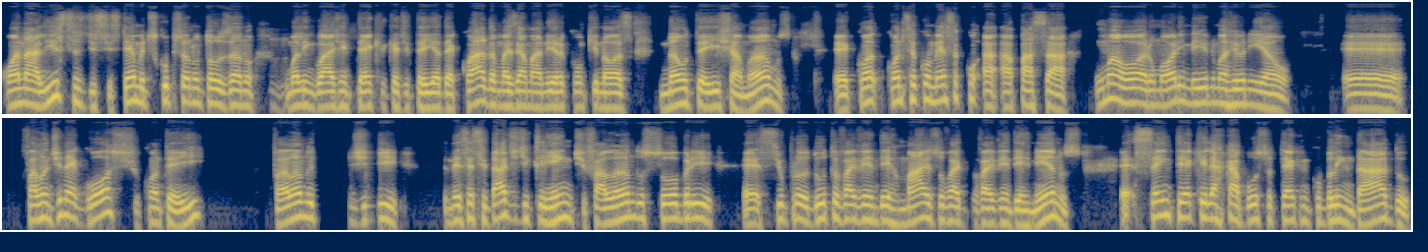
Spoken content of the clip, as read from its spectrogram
com analistas de sistema, desculpe se eu não estou usando uhum. uma linguagem técnica de TI adequada, mas é a maneira com que nós não TI chamamos, é, quando você começa a, a passar uma hora, uma hora e meia numa reunião, é, falando de negócio com a TI, falando de necessidade de cliente, falando sobre é, se o produto vai vender mais ou vai, vai vender menos, é, sem ter aquele arcabouço técnico blindado,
